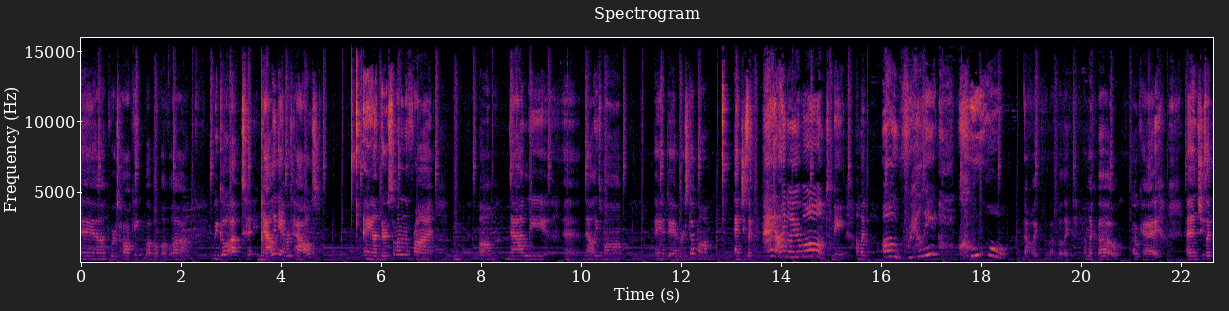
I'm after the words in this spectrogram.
and we're talking, blah blah blah blah we go up to Natalie and Amber's house, and there's someone in the front, um, Natalie, uh, Natalie's mom, and Amber's stepmom, and she's like, "Hey, I know your mom." To me, I'm like, "Oh, really? Cool." Not like that, but like, I'm like, "Oh, okay." And she's like,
